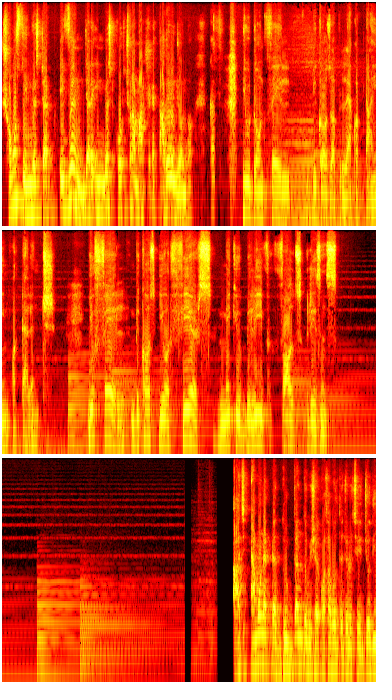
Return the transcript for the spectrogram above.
সমস্ত ইনভেস্টার ইভেন যারা ইনভেস্ট করছ না মার্কেটে তাদেরও জন্য। You don't fail because of lack of time or talent you fail because your fears make you believe false reasons আজ এমন একটা দুর্দান্ত বিষয়ে কথা বলতে চলেছি, যদি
